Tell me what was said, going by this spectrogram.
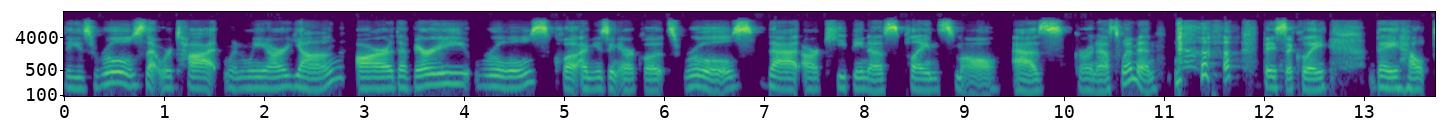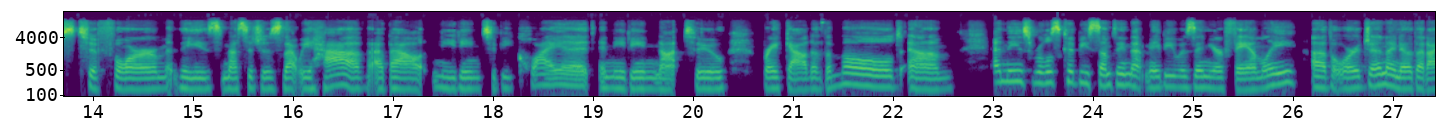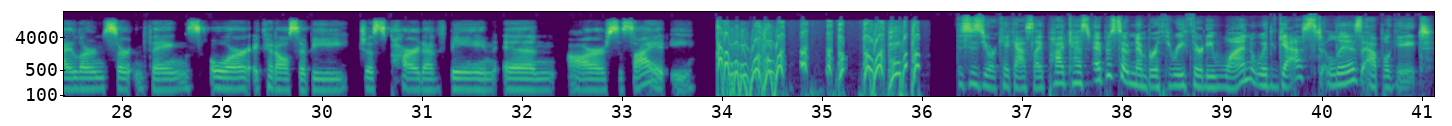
these rules that we're taught when we are young are the very rules, quote, I'm using air quotes, rules that are keeping us playing small as grown ass women. Basically, they helped to form these messages that we have about needing to be quiet and needing not to break out of the mold. Um, and these rules could be something that maybe was in your family of origin. I know that I learned certain things, or it could also be just part of being in our society. This is your Kick Ass Life podcast, episode number 331 with guest Liz Applegate.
